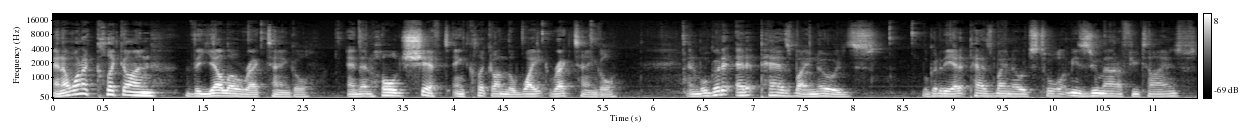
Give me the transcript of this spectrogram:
And I want to click on the yellow rectangle and then hold shift and click on the white rectangle. And we'll go to Edit Paths by Nodes. We'll go to the Edit Paths by Nodes tool. Let me zoom out a few times.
